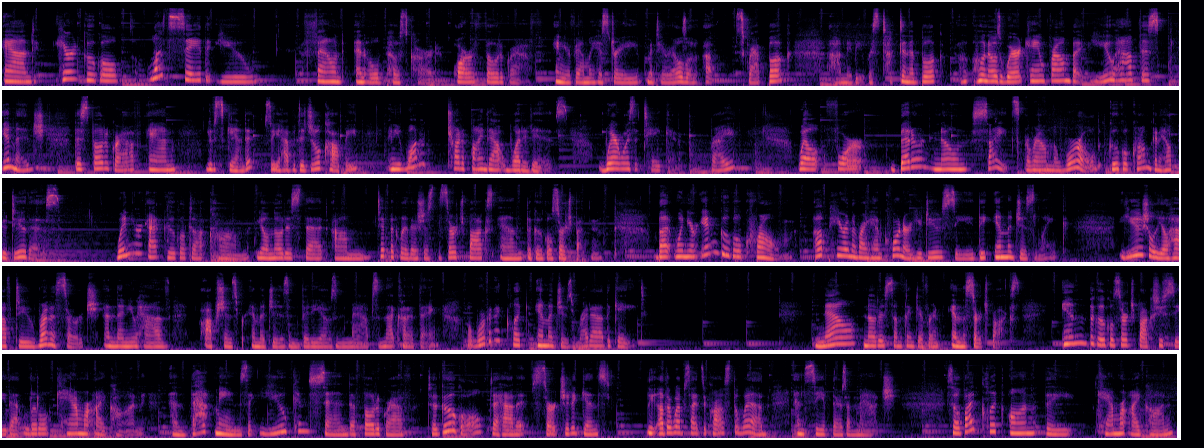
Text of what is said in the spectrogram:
And here at Google, let's say that you found an old postcard or a photograph in your family history materials, a, a scrapbook, uh, maybe it was tucked in a book, who knows where it came from, but you have this image, this photograph, and you've scanned it, so you have a digital copy, and you want to try to find out what it is. Where was it taken, right? Well, for better known sites around the world, Google Chrome can help you do this. When you're at google.com, you'll notice that um, typically there's just the search box and the Google search button. But when you're in Google Chrome, up here in the right hand corner, you do see the images link. Usually you'll have to run a search and then you have options for images and videos and maps and that kind of thing. But we're going to click images right out of the gate. Now notice something different in the search box. In the Google search box, you see that little camera icon, and that means that you can send a photograph to Google to have it search it against the other websites across the web and see if there's a match. So if I click on the camera icon,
